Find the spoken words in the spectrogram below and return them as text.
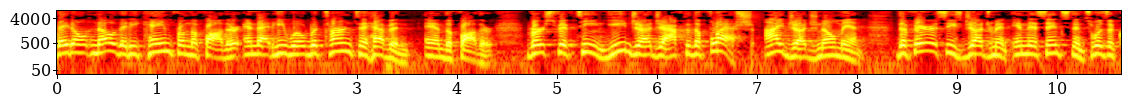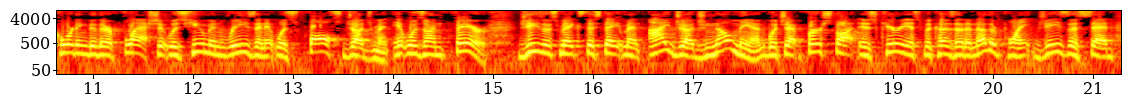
They don't know that he came from the Father and that he will return to heaven and the Father. Verse 15, ye judge after the flesh. I judge no man. The Pharisees' judgment in this instance was according to their flesh. It was human reason. It was false judgment. It was unfair. Jesus makes the statement, I judge no man, which at first thought is curious because at another point, Jesus said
